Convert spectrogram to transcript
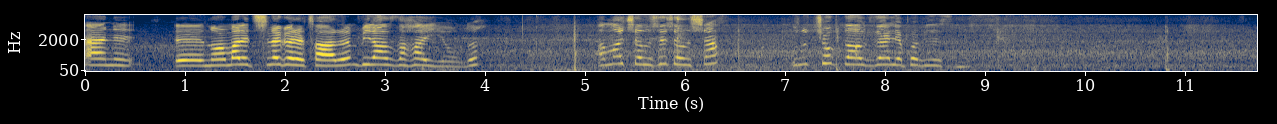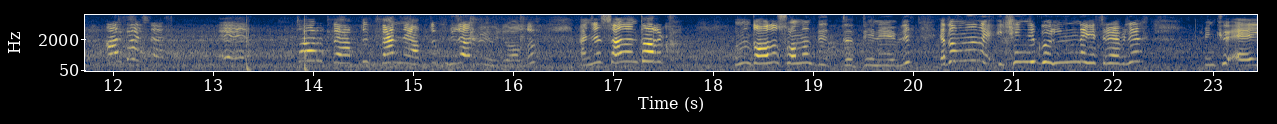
Yani e, normal etişine göre Tarık'ın biraz daha iyi oldu. Ama çalışa çalışa bunu çok daha güzel yapabilirsiniz. Arkadaşlar e, Tarık da yaptık. Ben de yaptım. Güzel bir video oldu. Bence senden Tarık bunu daha da sonra de- de- deneyebilir. Ya da bunun ikinci bölümünü de getirebilir. Çünkü e,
